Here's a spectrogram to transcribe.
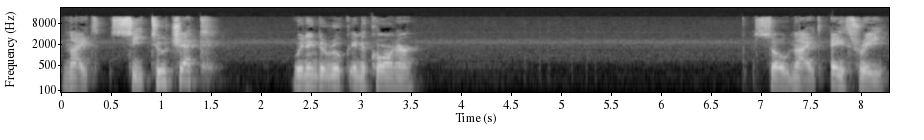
knight c2 check, winning the rook in the corner. So knight a3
